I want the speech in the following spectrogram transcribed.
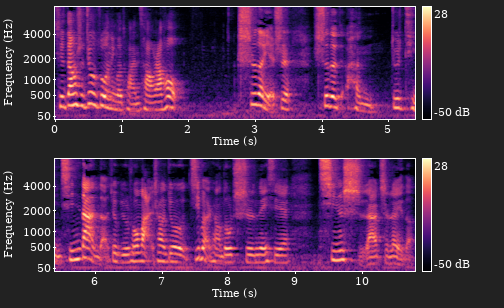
其实当时就做那个团操，然后吃的也是吃的很就是挺清淡的，就比如说晚上就基本上都吃那些轻食啊之类的，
